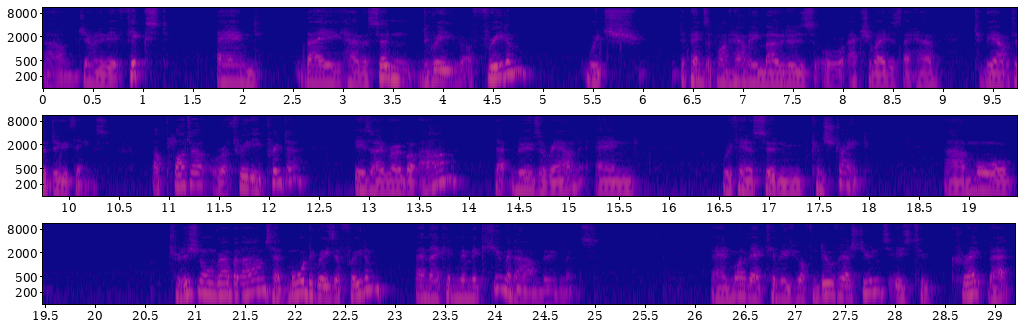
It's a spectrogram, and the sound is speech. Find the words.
Um, generally they're fixed and they have a certain degree of freedom, which depends upon how many motors or actuators they have to be able to do things. A plotter or a 3D printer is a robot arm that moves around and within a certain constraint. Uh, more traditional robot arms have more degrees of freedom and they can mimic human arm movements. And one of the activities we often do with our students is to create that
